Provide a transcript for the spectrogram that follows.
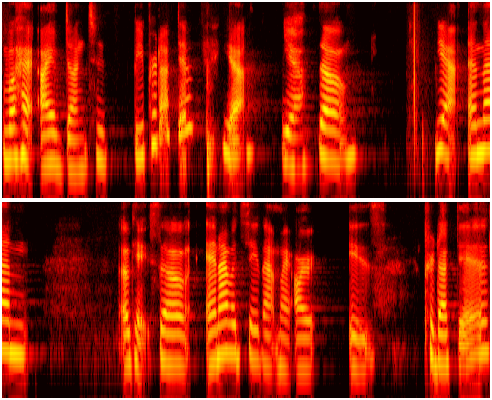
what I have done to be productive. Yeah. Yeah. So, yeah. And then, okay. So, and I would say that my art is productive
